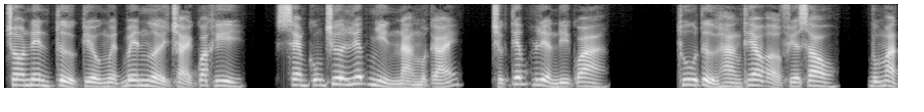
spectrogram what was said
Cho nên tử Kiều Nguyệt bên người trải qua khi, xem cũng chưa liếc nhìn nàng một cái, trực tiếp liền đi qua. Thu tử hàng theo ở phía sau, bụng mặt,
